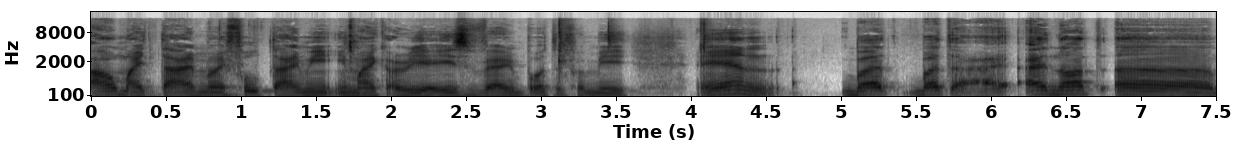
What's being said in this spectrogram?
all my time, my full time in, in my career is very important for me, and but but I I not uh,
